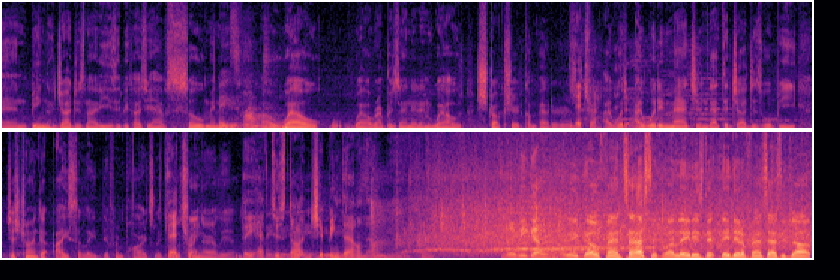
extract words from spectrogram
And being a judge is not easy because you have so many uh, well well represented and well structured competitors. That's right, I that's would right. I would imagine that the judges will be just trying to isolate different parts, like That's you were right. saying earlier. They have to start chipping down now. There we go. There we go, fantastic. Well, ladies, they, they did a fantastic job.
